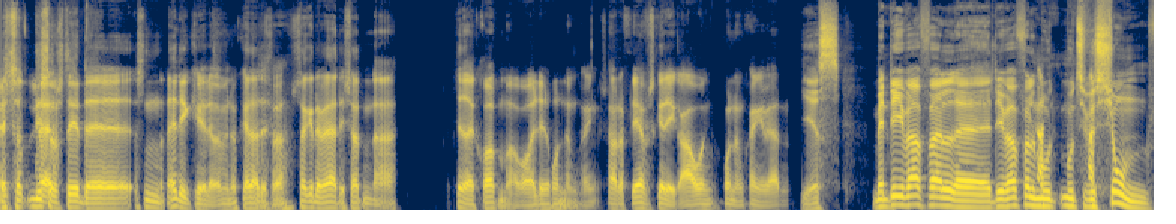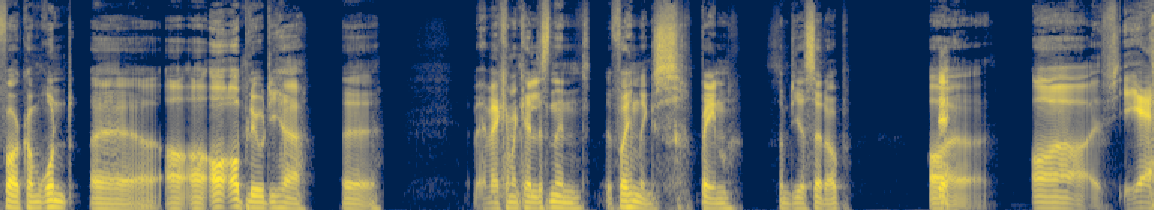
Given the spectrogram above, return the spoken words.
Men så ligesom ja. det uh, sådan redik, eller hvad man nu kalder det for, så kan det være, at det er sådan, der hedder kroppen og røger lidt rundt omkring. Så er der flere forskellige grave rundt omkring i verden. Yes. Men det er i hvert fald, øh, det er i hvert fald mo- motivationen for at komme rundt øh, og, og, og opleve de her, øh, hvad, hvad kan man kalde det, sådan en forhindringsbane, som de har sat op. Og ja, og, ja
